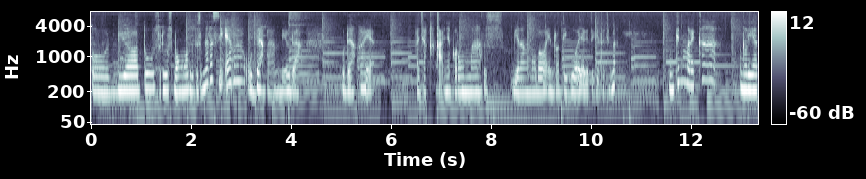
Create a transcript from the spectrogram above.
oh dia tuh serius banget gitu. Sebenarnya si R udah kan dia udah udah kayak ajak kakaknya ke rumah terus bilang mau bawain roti buaya gitu-gitu. Cuma mungkin mereka ngelihat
